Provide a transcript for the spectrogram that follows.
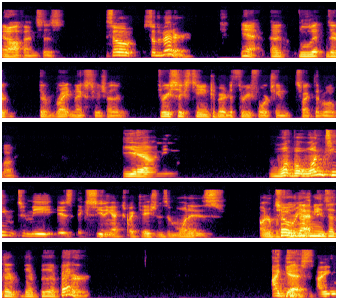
in offenses. So so the better. Yeah, uh, li- they're they're right next to each other. 316 compared to 314 expected WOBA. Yeah, I mean, one but one team to me is exceeding expectations, and one is underperforming. So that means that they're they're they're better. I guess. I mean,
